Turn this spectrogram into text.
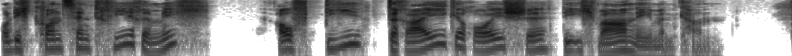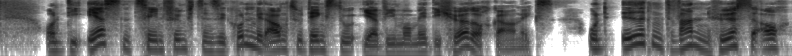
und ich konzentriere mich auf die drei Geräusche, die ich wahrnehmen kann. Und die ersten 10, 15 Sekunden mit Augen zu denkst du, ja, wie Moment, ich höre doch gar nichts. Und irgendwann hörst du auch,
